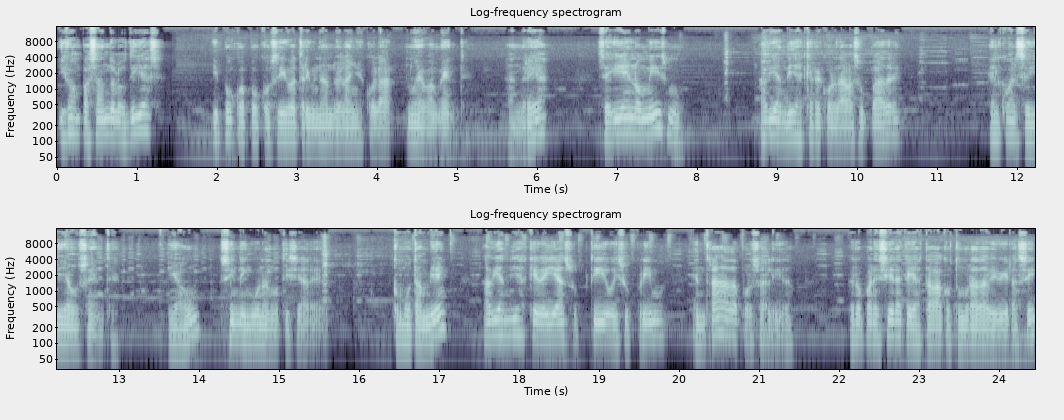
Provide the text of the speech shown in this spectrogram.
Iban pasando los días y poco a poco se iba terminando el año escolar nuevamente. Andrea seguía en lo mismo. Habían días que recordaba a su padre, el cual seguía ausente y aún sin ninguna noticia de él. Como también habían días que veía a sus tíos y sus primos entrada por salida, pero pareciera que ella estaba acostumbrada a vivir así,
